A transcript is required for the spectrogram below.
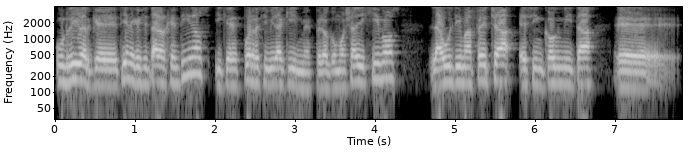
un River que tiene que visitar a Argentinos y que después recibirá Quilmes, pero como ya dijimos, la última fecha es incógnita eh,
